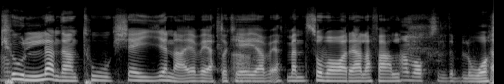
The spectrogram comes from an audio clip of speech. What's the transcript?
kullen där han tog tjejerna. Jag vet, okej, jag vet. Men så var det i alla fall. Han var också lite blåst.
